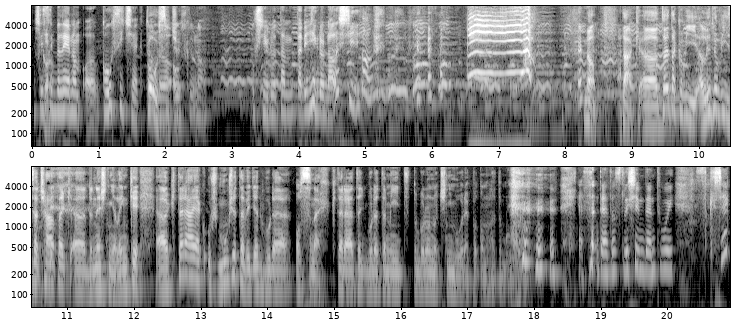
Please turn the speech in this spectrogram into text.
Ty Skoro. jsi byl jenom o, kousíček. To Kousíček. Bylo, no. Už někdo tam, tady někdo další. No, tak, eh, to je takový lidový začátek eh, dnešní linky, eh, která, jak už můžete vidět, bude o snech, které teď budete mít, to budou noční můry po tomhle tomu. Já, jsem, já to slyším, ten tvůj skřek.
